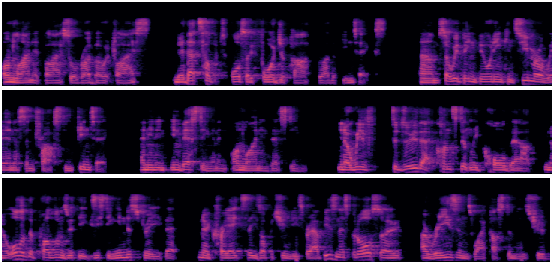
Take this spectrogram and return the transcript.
online advice or robo advice. You know, that's helped also forge a path for other fintechs. Um, so we've been building consumer awareness and trust in fintech and in investing and in online investing. You know, we've to do that constantly called out, you know, all of the problems with the existing industry that, you know, creates these opportunities for our business, but also are reasons why customers should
